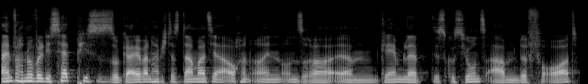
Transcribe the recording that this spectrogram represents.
einfach nur, weil die Set-Pieces so geil waren, habe ich das damals ja auch in einen unserer ähm, GameLab-Diskussionsabende vor Ort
